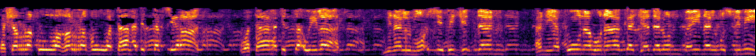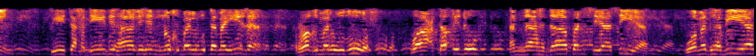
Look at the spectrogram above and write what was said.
تشرقوا وغربوا وتاهت التفسيرات. وتاهت التأويلات. من المؤسف جدا أن يكون هناك جدل بين المسلمين في تحديد هذه النخبة المتميزة رغم الوضوح وأعتقد أن اهدافا سياسية ومذهبية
